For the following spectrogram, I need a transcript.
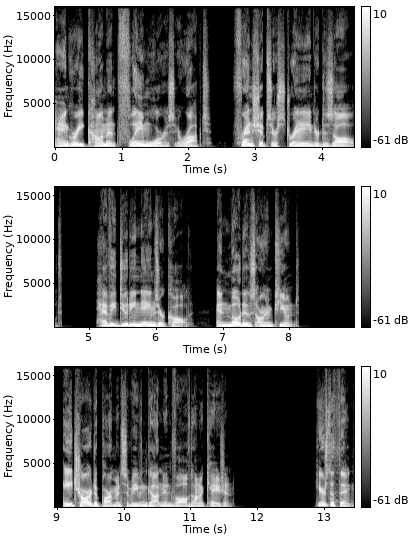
Angry comment flame wars erupt, friendships are strained or dissolved, heavy duty names are called, and motives are impugned. HR departments have even gotten involved on occasion. Here's the thing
